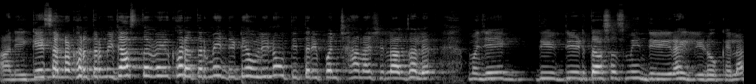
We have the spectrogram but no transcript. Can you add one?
आणि केसांना खरं तर मी जास्त वेळ खरं तर मेहंदी ठेवली नव्हती तरी पण छान असे लाल झालेत. म्हणजे एक दीड दीड तासच मेहंदी राहिली डोक्याला.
